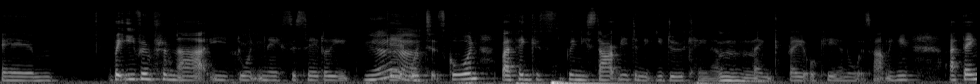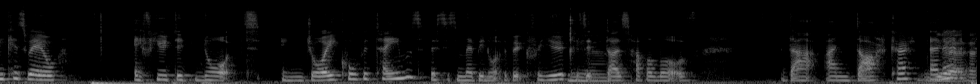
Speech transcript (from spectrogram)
Um, but even from that, you don't necessarily get what it's going. But I think it's when you start reading it, you do kind of Mhm. think, right, okay, I know what's happening here. I think as well, if you did not enjoy COVID times, this is maybe not the book for you because Yeah. it does have a lot of that and darker in it. yeah,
